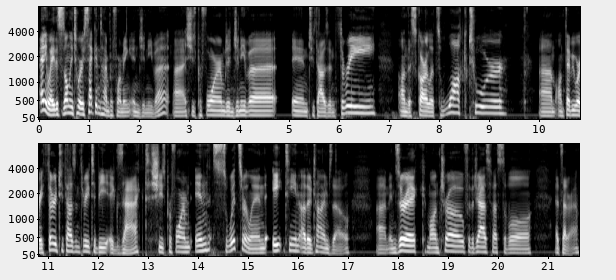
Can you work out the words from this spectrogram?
Anyway, this is only Tori's second time performing in Geneva. Uh, she's performed in Geneva in 2003 on the Scarlet's Walk tour. Um, on February 3rd, 2003, to be exact. She's performed in Switzerland 18 other times, though, um, in Zurich, Montreux for the Jazz Festival, etc.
